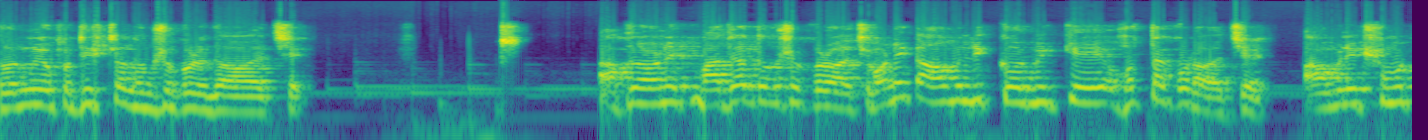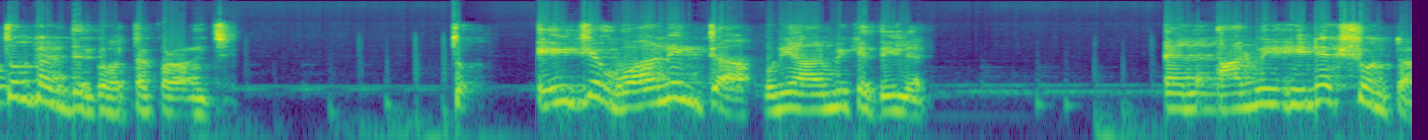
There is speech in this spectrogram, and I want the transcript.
ধর্মীয় প্রতিষ্ঠান ধ্বংস করে দেওয়া হয়েছে। আপনার অনেক মাজার ধ্বংস করা হয়েছে, অনেক আওয়ামী লীগ কর্মীকে হত্যা করা হয়েছে, আওয়ামী লীগ সমর্থনকারীদেরকে হত্যা করা হয়েছে। তো এই যে ওয়ার্নিংটা উনি আর্মিকে দিলেন আর্মির ইলেকশনটা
